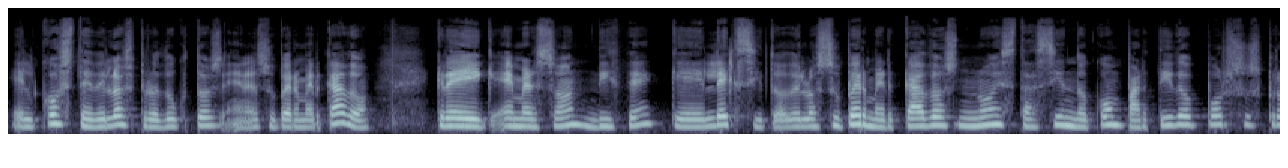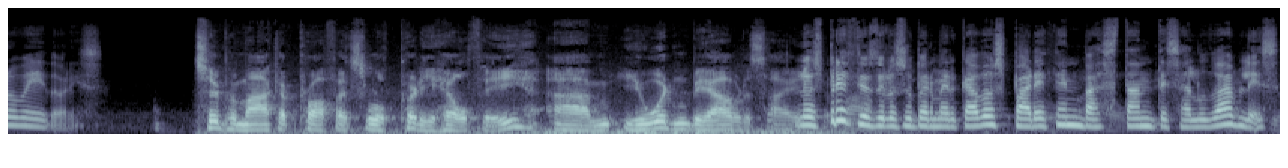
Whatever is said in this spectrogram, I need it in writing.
el coste de los productos en el supermercado. Craig Emerson dice que el éxito de los supermercados no está siendo compartido por sus proveedores. Los precios de los supermercados parecen bastante saludables.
